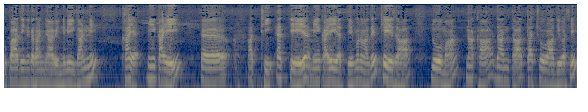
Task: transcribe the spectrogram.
උපාදීනක සංඥාවෙන් නෙවෙයි ගන්නෙ කය. මේ කයෙහි අත්ථි ඇත්තේය. මේ කයෙහි ඇත්තේ මොනවද? කේසා ලෝමා නඛා දන්තා තචෝ ආදි වශයෙන්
